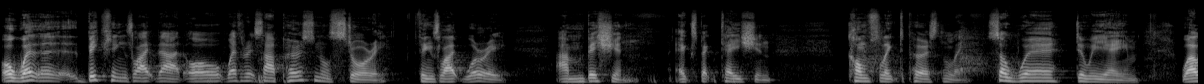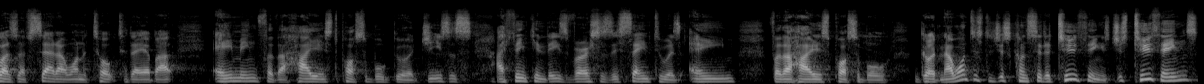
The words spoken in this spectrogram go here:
or whether big things like that, or whether it's our personal story, things like worry, ambition, expectation, conflict personally. So, where do we aim? Well, as I've said, I want to talk today about aiming for the highest possible good. Jesus, I think in these verses, is saying to us, aim for the highest possible good. And I want us to just consider two things, just two things,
